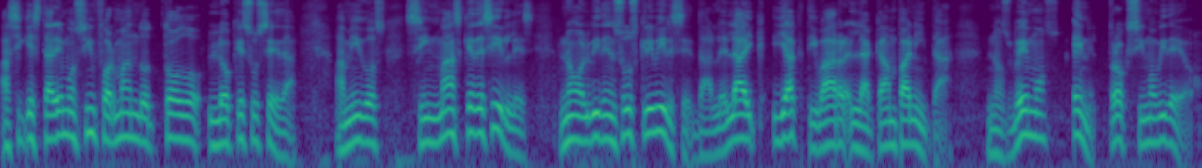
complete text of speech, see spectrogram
así que estaremos informando todo lo que suceda. Amigos, sin más que decirles, no olviden suscribirse, darle like y activar la campanita. Nos vemos en el próximo video.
